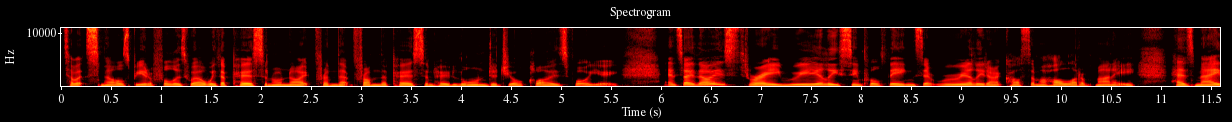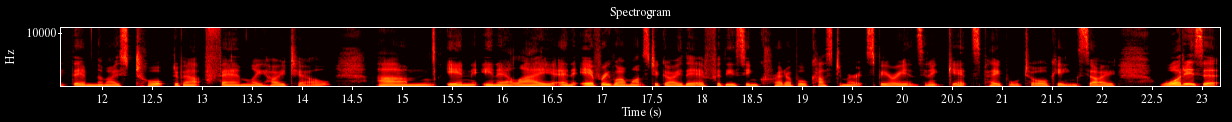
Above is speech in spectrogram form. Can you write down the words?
So it smells beautiful as well with a personal note from the, from the person who laundered your clothes for you. And so those three really simple things that really don't cost them a whole lot of money has made them the most talked about family hotel um, in in LA, and everyone wants to go there for this incredible customer experience, and it gets people talking. So, what is it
